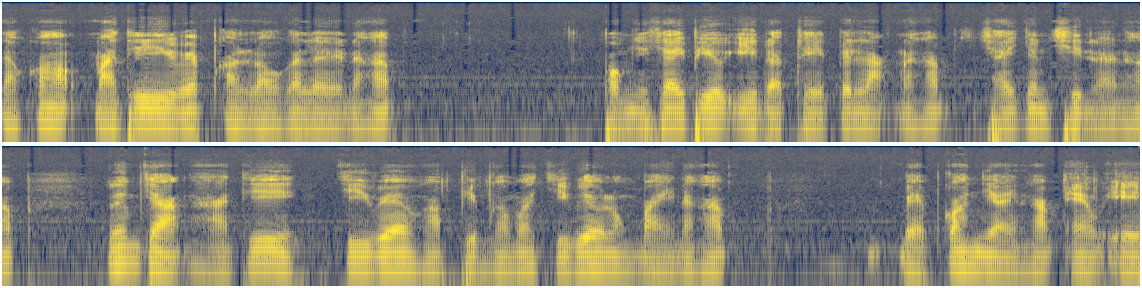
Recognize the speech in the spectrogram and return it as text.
แล้วก็มาที่เว็บของเรากันเลยนะครับ ผมจะใช้ poe.trade เป็นหลักนะครับ ใช้จนชินแล้วนะครับ เริ่มจากหาที่ g w e l ครับ พิมพ์คำว่า g w e l ลงไปนะครับ แบบก้อนใหญ่นะครับ la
